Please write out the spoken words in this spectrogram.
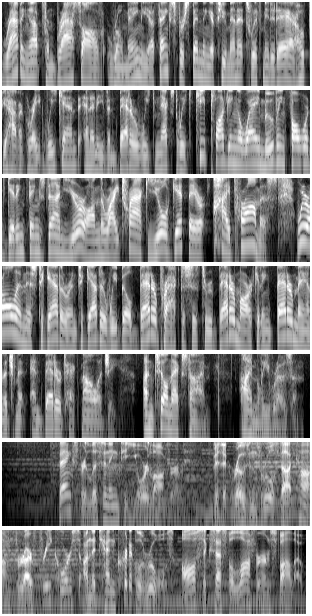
Wrapping up from Brasov, Romania, thanks for spending a few minutes with me today. I hope you have a great weekend and an even better week next week. Keep plugging away, moving forward, getting things done. You're on the right track. You'll get there, I promise. We're all in this together, and together we build better practices through better marketing, better management, and better technology. Until next time, I'm Lee Rosen. Thanks for listening to Your Law Firm. Visit rosensrules.com for our free course on the 10 critical rules all successful law firms follow.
